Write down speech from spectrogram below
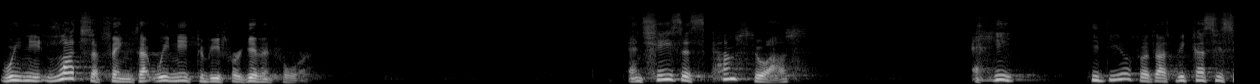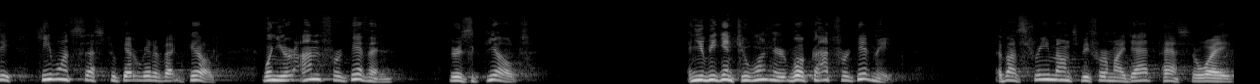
we need, lots of things that we need to be forgiven for. And Jesus comes to us and he, he deals with us because, you see, he wants us to get rid of that guilt. When you're unforgiven, there's guilt. And you begin to wonder, will God forgive me? About three months before my dad passed away,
